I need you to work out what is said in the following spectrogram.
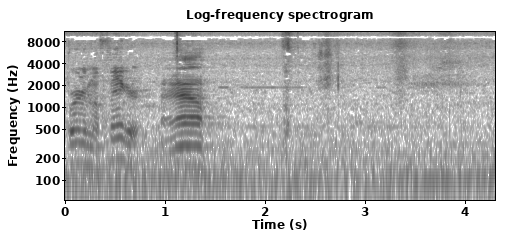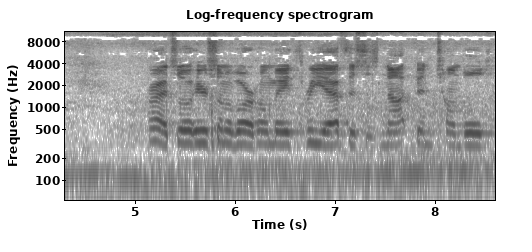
Burning my finger. I know. Right, so here's some of our homemade 3F. This has not been tumbled,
